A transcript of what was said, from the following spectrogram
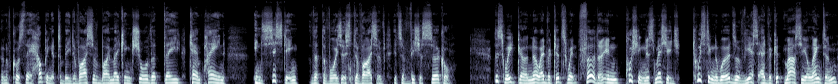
And of course, they're helping it to be divisive by making sure that they campaign insisting that the voice is divisive. It's a vicious circle. This week, uh, No Advocates went further in pushing this message, twisting the words of Yes advocate Marcia Langton,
